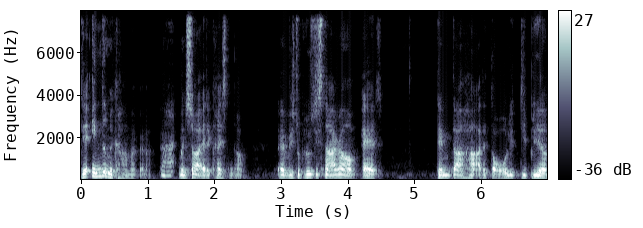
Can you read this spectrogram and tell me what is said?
det har intet med karma at gøre. Nej. Men så er det kristendom. Øh, Hvis du pludselig snakker om, at dem, der har det dårligt, de bliver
